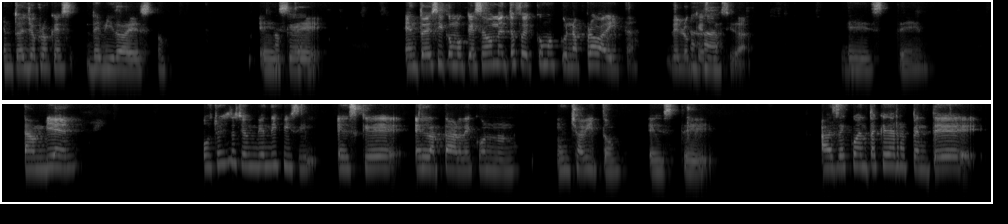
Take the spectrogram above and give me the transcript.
Entonces yo creo que es debido a esto. Este, Entonces sí, como que ese momento fue como que una probadita de lo que es la ciudad. Este, también, otra situación bien difícil es que en la tarde con un, chavito, este, haz de cuenta que de repente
